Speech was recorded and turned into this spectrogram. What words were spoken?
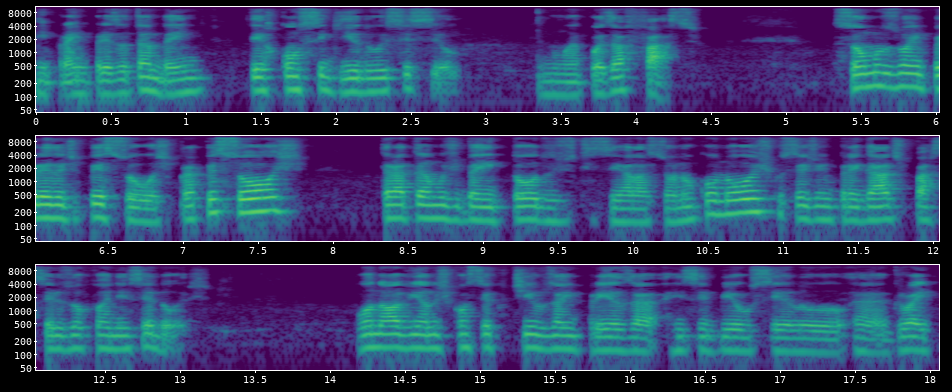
e para a empresa também ter conseguido esse selo. Não é coisa fácil. Somos uma empresa de pessoas para pessoas, tratamos bem todos os que se relacionam conosco, sejam empregados, parceiros ou fornecedores. Por nove anos consecutivos, a empresa recebeu o selo uh, Great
